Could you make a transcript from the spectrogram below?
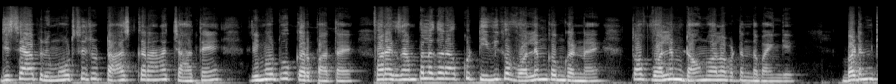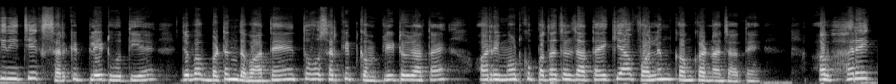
जिससे आप रिमोट से जो टास्क कराना चाहते हैं, रिमोट वो कर पाता है। फॉर एग्ज़ाम्पल अगर आपको टीवी का वॉल्यूम कम करना है तो आप वॉल्यूम डाउन वाला बटन दबाएँगे। बटन के नीचे एक सर्किट प्लेट होती है। जब आप बटन दबाते हैं तो वो सर्किट कंप्लीट हो जाता है और रिमोट को पता चल जाता है कि आप वॉल्यूम कम करना चाहते हैं। अब हर एक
